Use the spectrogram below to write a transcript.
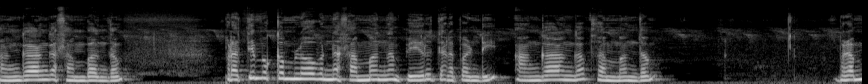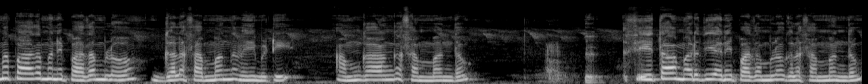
అంగాంగ సంబంధం. ప్రతి ముఖంలో ఉన్న సంబంధం పేరు తెలపండి. అంగాంగ సంబంధం. బ్రహ్మపాదం అనే పదంలో గల సంబంధం ఏమిటి? అంగాంగ సంబంధం. సీతామరిది అనే పదంలో గల సంబంధం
